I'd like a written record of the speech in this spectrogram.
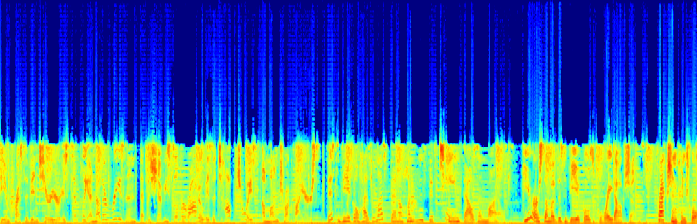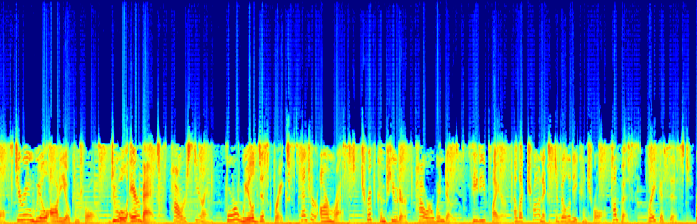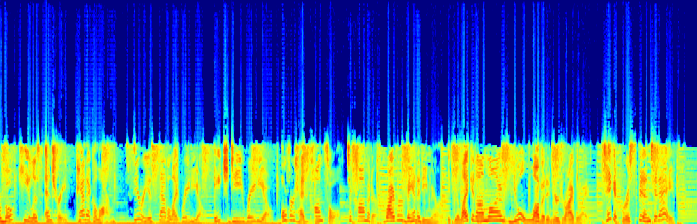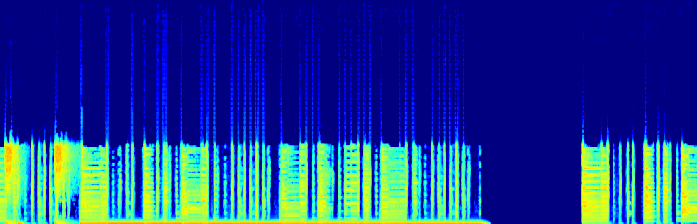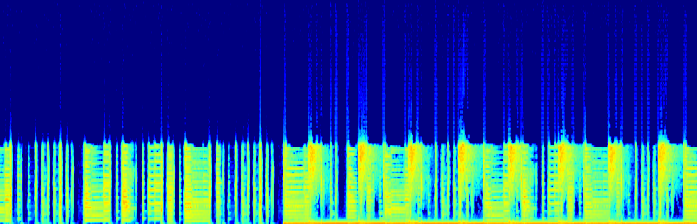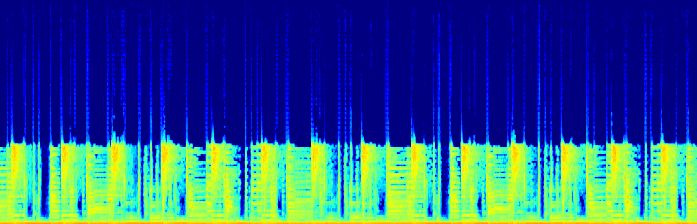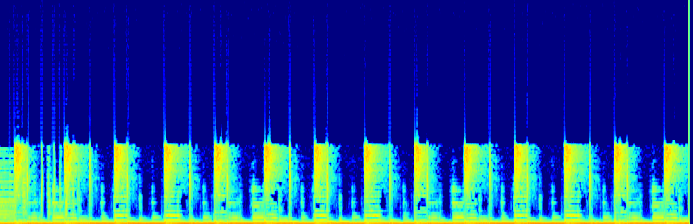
The impressive interior is simply another reason that the Chevy Silverado is a top choice among truck buyers. This vehicle has less than 115,000 miles. Here are some of this vehicle's great options. Traction control, steering wheel audio controls, dual airbags, power steering, four-wheel disc brakes, center armrest, trip computer, power windows, CD player, electronic stability control, compass, brake assist, remote keyless entry, panic alarm, Sirius satellite radio, HD radio, overhead console, tachometer, driver vanity mirror. If you like it online, you'll love it in your driveway. Take it for a spin today.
